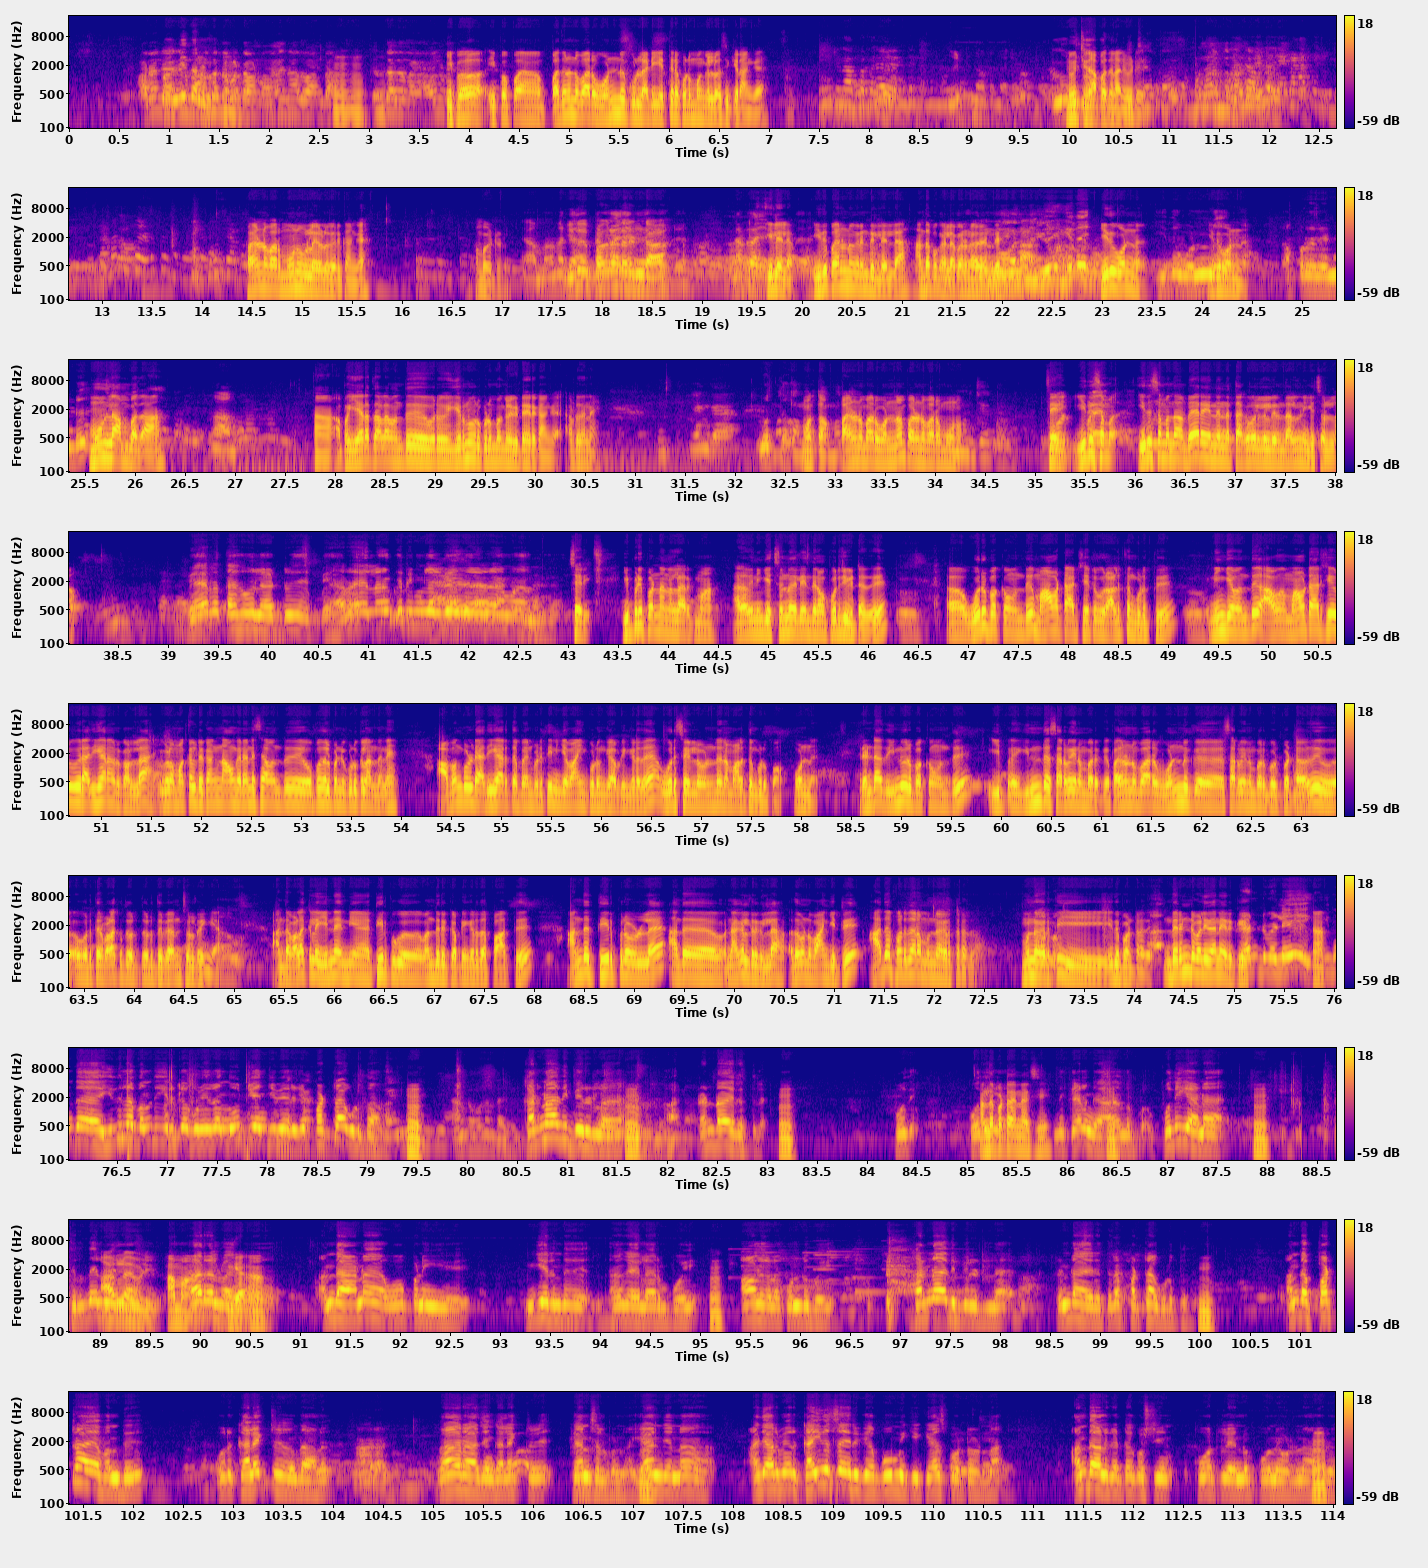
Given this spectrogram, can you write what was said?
இப்போ இப்போ ப- பதினொன்று வாரம் ஒண்ணுக்குள்ளாடி எத்தனை குடும்பங்கள் வசிக்கிறாங்க? நூற்றி நாற்பத்தி நாலு வீடு. பதினொன்று வாரம் மூணுக்குள்ள எவ்வளவு இருக்காங்க? வீட்டு இது பதினொன்று ரெண்டா? இல்ல இல்ல. இது பதினொன்று ரெண்டு இல்ல இல்ல. அந்த பக்கம் இல்ல பதினொன்று ரெண்டு. இது இது இது ஒண்ணு. இது ஒண்ணு. இது ஒண்ணு. அப்புறம் ரெண்டு. மூணுல ஐம்பதா? ஆ அப்ப ஏறத்தாழ வந்து ஒரு இருநூறு குடும்பங்கள் கிட்ட இருக்காங்க. அப்படிதானே? மொத்தம். மொத்தம். பதினொன்று பார் ஒன்றும் பதினொன்று பார் மூணும் சரி இது சம இது சம்பந்தம் வேற என்னென்ன தகவல்கள் இருந்தாலும் நீங்க சொல்லலாம். வேற தகவல் ஆட்டு வேற எல்லாம் கிரிமினல் கேஸ் சரி இப்படி பண்ணா நல்லா இருக்குமா? அதாவது நீங்க சொன்னதுலேருந்து நம்ம புரிஞ்சுக்கிட்டது. ஒரு பக்கம் வந்து மாவட்ட ஆட்சியர்கிட்ட ஒரு அழுத்தம் கொடுத்து. நீங்க வந்து அவங்க மாவட்ட ஆட்சியர் ஒரு அதிகாரம் இருக்கும்ல இவ்வளவு மக்கள் இருக்காங்கன்னு அவங்க நினைச்சா வந்து ஒப்புதல் பண்ணி கொடுக்கலாம் தானே? அவங்களுடைய அதிகாரத்தை பயன்படுத்தி நீங்க வாங்கி கொடுங்க அப்படிங்கிறத ஒரு சைடில் வந்து நம்ம அழுத்தம் கொடுப்போம். ஒன்று ரெண்டாவது இன்னொரு பக்கம் வந்து இப்போ இந்த சர்வே நம்பருக்கு பதினொன்று பார் ஒன்றுக்கு சர்வே நம்பருக்கு உட்பட்டது ஒருத்தர் வழக்கு தொடுத்து இருக்காருன்னு சொல்றீங்க. ஆமா. அந்த வழக்கில் என்ன நி- தீர்ப்பு வந்திருக்கு அப்படிங்கிறத பார்த்து அந்த தீர்ப்பில் உள்ள அந்த நகல் இருக்குல்ல அதை ஒன்று வாங்கிட்டு அதை ஃபர்தராக முன்னகர்த்துறது. முன்னகர்த்தி இது பண்றது. இந்த ரெண்டு வழி தானே இருக்கு? ரெண்டு வழி. இந்த இதுல வந்து இருக்கக்கூடிய நூற்றி அஞ்சு பேருக்கு பட்டா கொடுத்தாங்க. கருணாதி பேர்ல. ரெண்டாயிரத்துல. பொதி அந்த பட்டா என்னாச்சு? இது கேளுங்க அந்த பொ- பொதிகை அணை ம். திருநெல்வேலி ஆமா. அந்த அணை ஓப்பனிங் இங்க இருந்து நாங்க எல்லாரும் போய். ஆளுகளை கொண்டு போய் கருணாதி பீரியட்ல ரெண்டாயிரத்துல பட்டா கொடுத்தது. அந்த பட்டாயை வந்து ஒரு கலெக்டர் இருந்த ஆளு நாகராஜன் கலெக்டர் கேன்சல் பண்ண ஏன்னு சொன்னா அஞ்சாறு பேர் கைவசம் இருக்க பூமிக்கு கேஸ் போட்ட உடனே அந்த ஆளுகிட்ட கொஸ்டின் கோர்ட்டில் என்ன போன உடனே அவர்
